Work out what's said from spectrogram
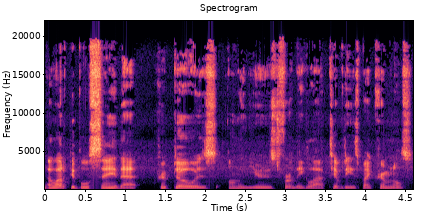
a lot of people say that crypto is only used for legal activities by criminals.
